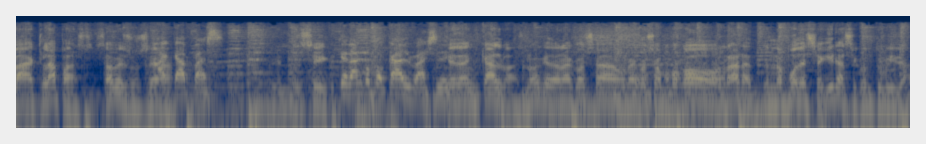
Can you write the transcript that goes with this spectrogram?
va a clapas, ¿sabes? O sea... A capas. Sí, Quedan como calvas. ¿eh? quedan calvas, ¿no? Queda una cosa, una cosa un poco rara. No puedes seguir así con tu vida.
